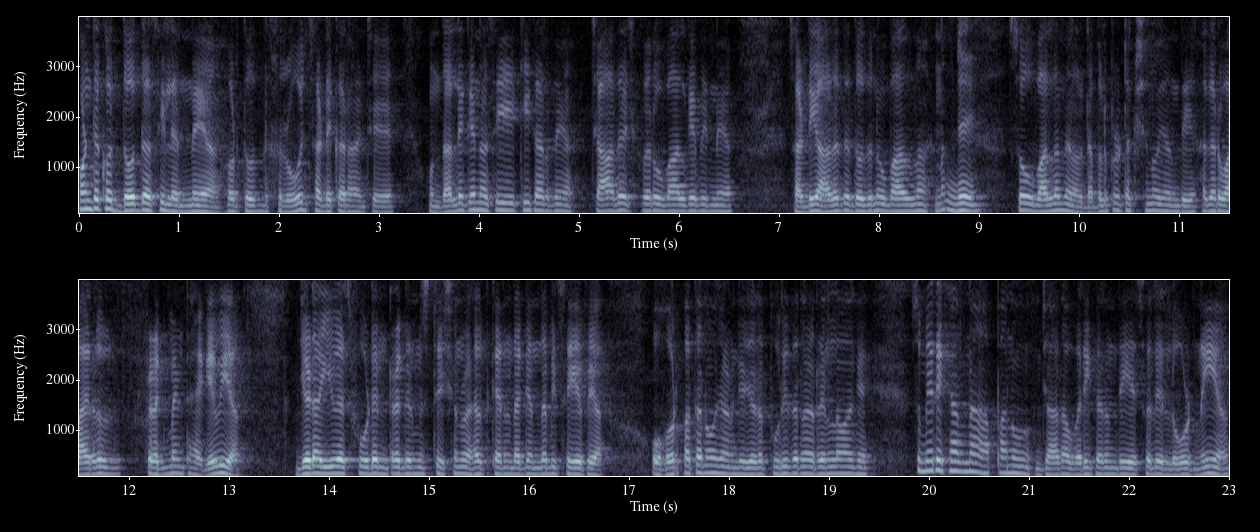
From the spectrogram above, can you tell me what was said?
ਹੁਣ ਦੇਖੋ ਦੁੱਧ ਅਸੀਂ ਲੈਂਦੇ ਆ ਔਰ ਦੁੱਧ ਰੋਜ਼ ਸਾਡੇ ਘਰਾਂ 'ਚ ਹੁੰਦਾ ਲੇਕਿਨ ਅਸੀਂ ਕੀ ਕਰਦੇ ਆ ਚਾਹ ਦੇ ਵਿੱਚ ਫਿਰ ਉਬਾਲ ਕੇ ਪੀਂਦੇ ਆ ਸਾਡੀ ਆਦਤ ਹੈ ਦੁੱਧ ਨੂੰ ਉਬਾਲਣਾ ਹੈ ਨਾ? ਜੀ। ਸੋ ਉਬਾਲਣ ਦੇ ਨਾਲ ਡਬਲ ਪ੍ਰੋਟੈਕਸ਼ਨ ਹੋ ਜਾਂਦੀ ਹੈ। ਅਗਰ ਵਾਇਰਲ ਫ੍ਰੈਗਮੈਂਟ ਹੈਗੇ ਵੀ ਆ ਜਿਹੜਾ US Food and Drug Administration ਔਰ ਹੈਲਥ ਕੈਨੇਡਾ ਕਹਿੰਦਾ ਵੀ ਸੇਫ ਆ ਉਹ ਹੋਰ ਪਤਨ ਹੋ ਜਾਣਗੇ ਜਿਹੜਾ ਪੂਰੀ ਤਰ੍ਹਾਂ ਰਿਨ ਲਵਾਂਗੇ। ਸੋ ਮੇਰੇ ਖਿਆਲ ਨਾਲ ਆਪਾਂ ਨੂੰ ਜ਼ਿਆਦਾ ਵਰੀ ਕਰਨ ਦੀ ਇਸ ਵੇਲੇ ਲੋੜ ਨਹੀਂ ਆ।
